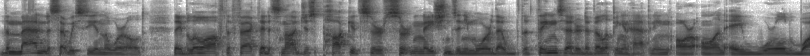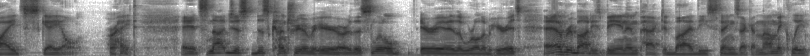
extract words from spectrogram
the madness that we see in the world. They blow off the fact that it's not just pockets or certain nations anymore. That the things that are developing and happening are on a worldwide scale, right? It's not just this country over here or this little area of the world over here. It's everybody's being impacted by these things economically,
